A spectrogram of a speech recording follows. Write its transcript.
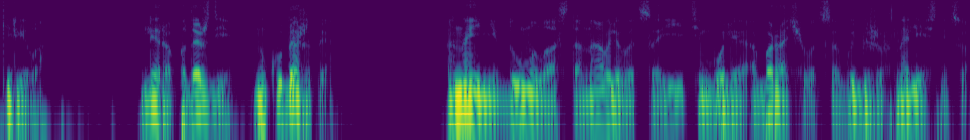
Кирилла. «Лера, подожди, ну куда же ты?» Она и не думала останавливаться и тем более оборачиваться, выбежав на лестницу.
